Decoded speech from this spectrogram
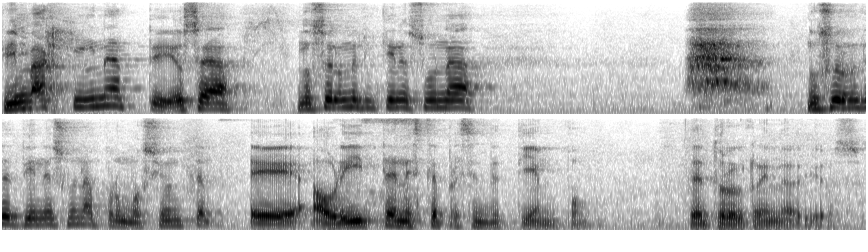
Imagínate, o sea, no solamente tienes una, no solamente tienes una promoción eh, ahorita en este presente tiempo dentro del reino de Dios,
